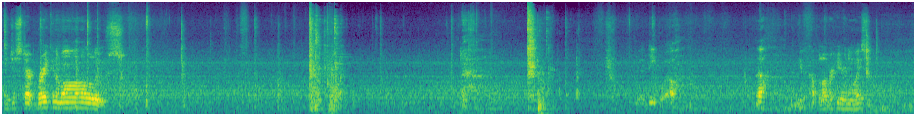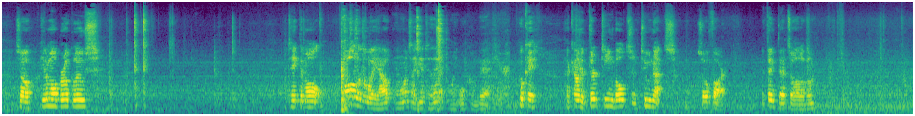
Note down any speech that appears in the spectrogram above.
and just start breaking them all loose. Get a deep well. Well, get a couple over here anyways. So get them all broke loose. Take them all all of the way out and once I get to that point we'll come back here. Okay, I counted 13 bolts and two nuts so far. I think that's all of them.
